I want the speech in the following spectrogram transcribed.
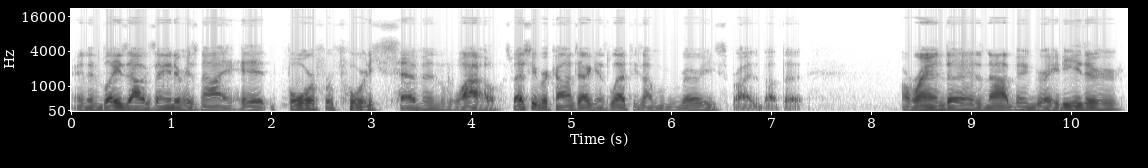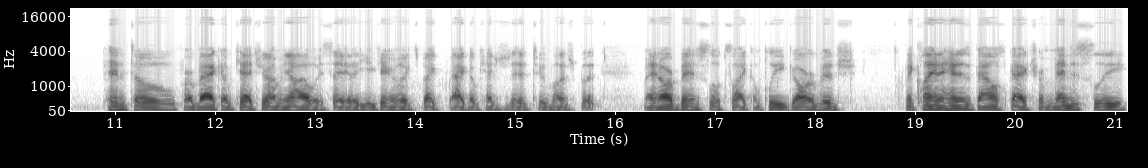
And then Blaze Alexander has not hit four for 47. Wow. Especially for contact against lefties. I'm very surprised about that. Aranda has not been great either. Pinto for a backup catcher. I mean, I always say uh, you can't really expect backup catchers to hit too much, but man, our bench looks like complete garbage. McClanahan has bounced back tremendously.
